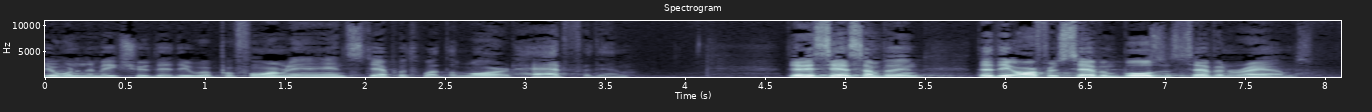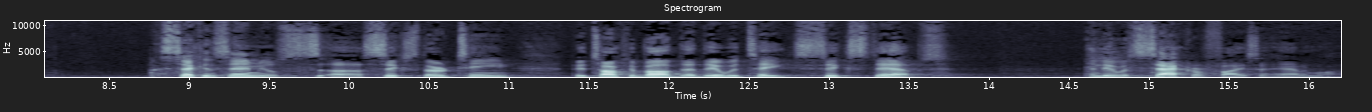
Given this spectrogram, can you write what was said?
They wanted to make sure that they were performing and in step with what the Lord had for them. Then it says something that they offered seven bulls and seven rams. 2 Samuel uh, 6.13, they talked about that they would take six steps and they would sacrifice an animal.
